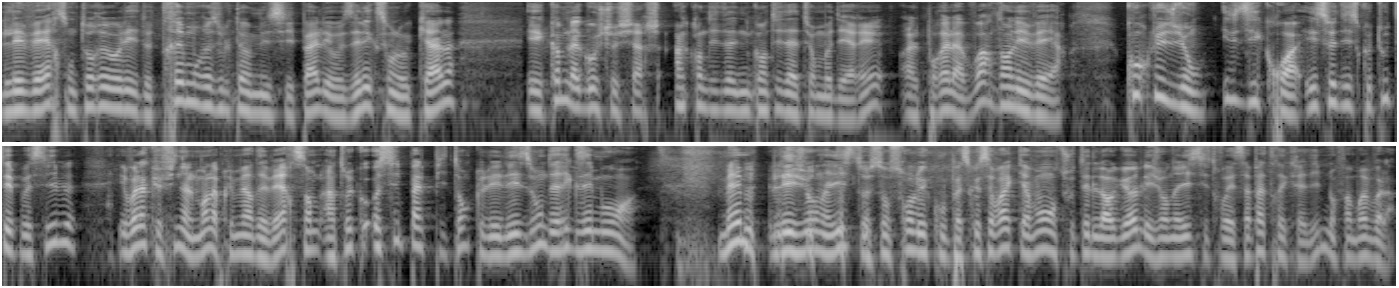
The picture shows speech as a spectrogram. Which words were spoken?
les Verts sont auréolés de très bons résultats aux municipales et aux élections locales. Et comme la gauche cherche un candidat, une candidature modérée, elle pourrait l'avoir dans les Verts. Conclusion, ils y croient, ils se disent que tout est possible. Et voilà que finalement, la primaire des Verts semble un truc aussi palpitant que les lésions d'Éric Zemmour. Même les journalistes sont sur le coup. Parce que c'est vrai qu'avant, on se foutait de leur gueule, les journalistes, ils trouvaient ça pas très crédible. Enfin bref, voilà.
